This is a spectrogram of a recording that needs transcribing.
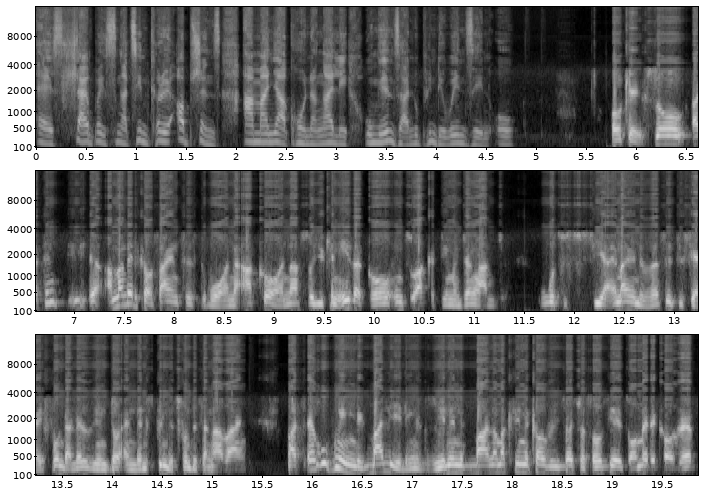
eh mhlawumbe singathini career options amanye akhona ngale ungenzani uphinde wenzeni o Okay, so I think uh, I'm a medical scientist wona akhona so you can either go into academia njengami nje ukuthi siya ema university siyayifunda lezi zinto and then siphinde sifundise nabanye. But ekukuningi ngikubalile ngikuzwile nikubala ama clinical research associates or medical reps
